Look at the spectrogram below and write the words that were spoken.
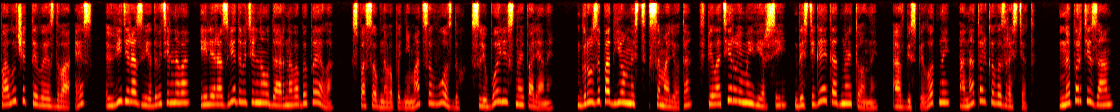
получит ТВС-2С в виде разведывательного или разведывательно-ударного БПЛа, способного подниматься в воздух с любой лесной поляны. Грузоподъемность самолета в пилотируемой версии достигает одной тонны, а в беспилотной она только возрастет. На «Партизан»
